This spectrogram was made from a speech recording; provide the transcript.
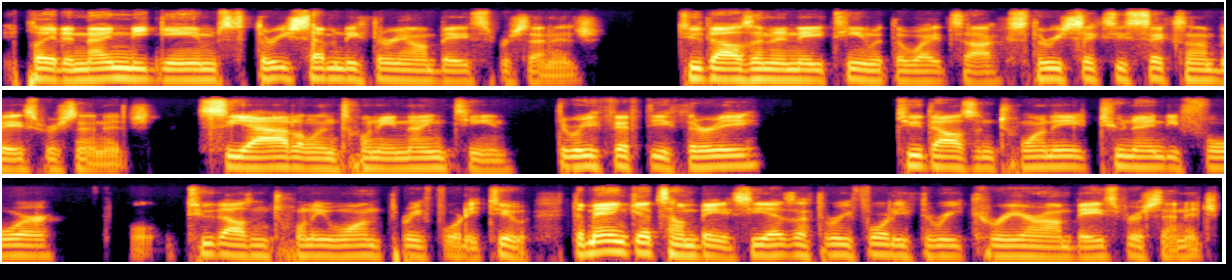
he played in 90 games 373 on base percentage. 2018 with the white sox 366 on base percentage. Seattle in 2019 353 2020 294 well, 2021 342 the man gets on base he has a 343 career on base percentage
